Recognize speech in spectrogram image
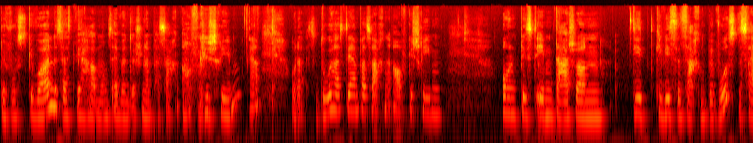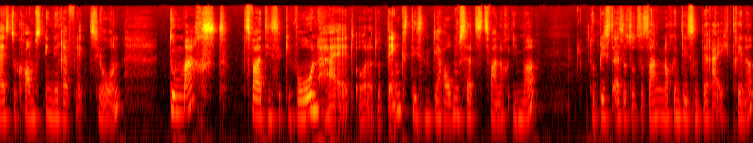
bewusst geworden. Das heißt, wir haben uns eventuell schon ein paar Sachen aufgeschrieben, ja, oder also du hast dir ein paar Sachen aufgeschrieben und bist eben da schon die gewisse Sachen bewusst. Das heißt, du kommst in die Reflexion. Du machst zwar diese Gewohnheit oder du denkst diesen Glaubenssatz zwar noch immer, du bist also sozusagen noch in diesem Bereich drinnen,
